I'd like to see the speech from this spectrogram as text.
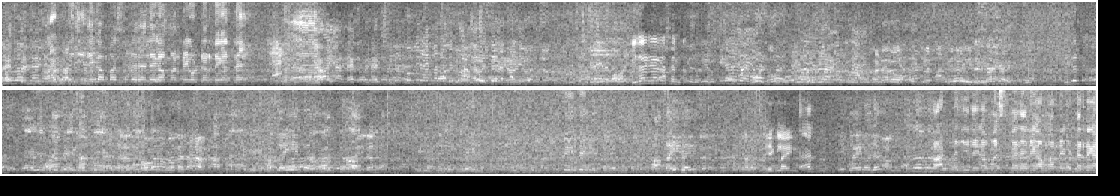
नेक्स्ट जीने का मस्त में रहने का मरने को डरने का नहीं यहाँ यहाँ नेक्स्ट नेक्स्ट इधर इधर सेंटर खड़े रहो अब एक सही सही एक लाइन। एक लाइन हो जाए आज में जीने का मस्त में रहने का मरने को डरने का।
